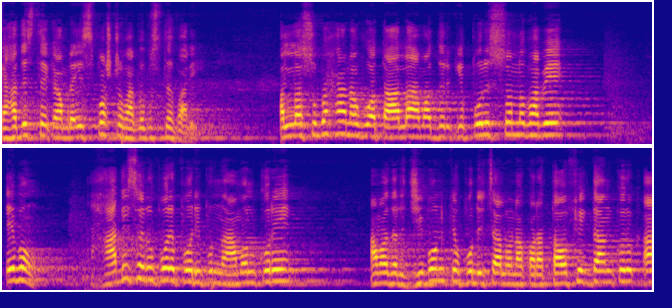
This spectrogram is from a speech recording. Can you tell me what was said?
এ হাদিস থেকে আমরা স্পষ্টভাবে বুঝতে পারি। আল্লাহ সুবাহ তালা আমাদেরকে পরিচ্ছন্নভাবে এবং হাদিসের উপরে পরিপূর্ণ আমল করে আমাদের জীবনকে পরিচালনা করা তৌফিক দান করুক আমি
